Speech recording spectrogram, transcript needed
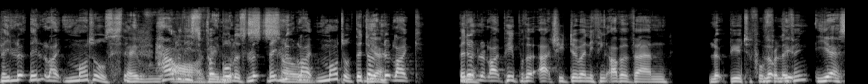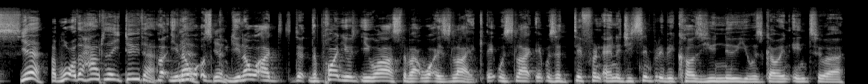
they look they look like models. They- How do these oh, they footballers look look? They so- look like models. They don't Yeah. look like they don't Yeah. look like people that actually do anything other than look beautiful for a Look, living. Yes. Yeah. What? the- How do they do that? But you know Yeah, what was yeah. you know what I the, the point you you asked about what it's like. It was like it was a different energy simply because you knew you was going into a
